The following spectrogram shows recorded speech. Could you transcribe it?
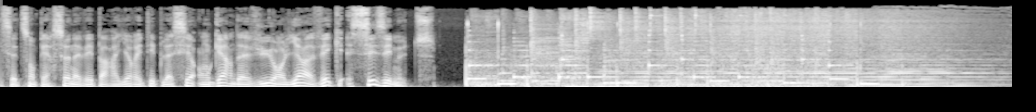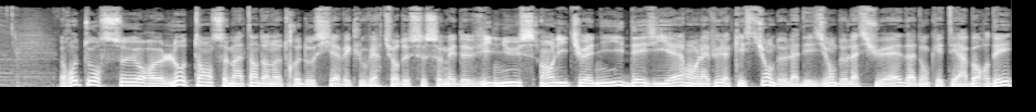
700 personnes avaient par ailleurs été placées en garde à vue en lien avec ces émeutes. Thank you. Retour sur l'OTAN ce matin dans notre dossier avec l'ouverture de ce sommet de Vilnius en Lituanie. Dès hier, on l'a vu, la question de l'adhésion de la Suède a donc été abordée.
